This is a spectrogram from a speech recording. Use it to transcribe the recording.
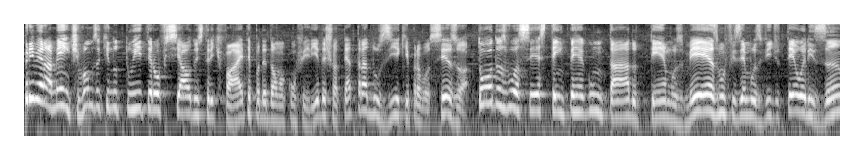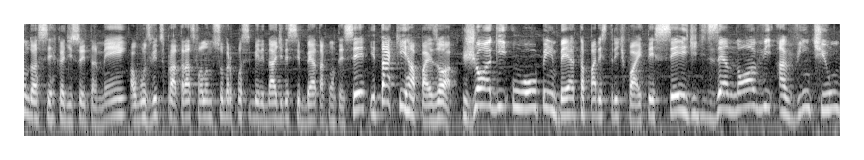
Primeiramente, vamos aqui no Twitter oficial do Street Fighter, poder dar uma conferida, deixa eu até traduzir aqui pra vocês, ó. Todos vocês têm perguntado, temos mesmo, fizemos vídeo teorizando acerca disso aí também, alguns vídeos pra trás falando sobre a possibilidade desse beta acontecer, e tá aqui, rapaz, ó. Jogue o Open Beta para Street Fighter 6 de 19 a 21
